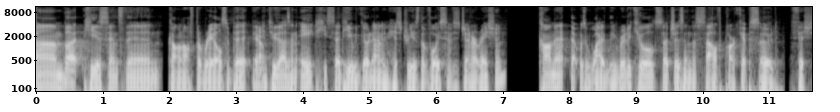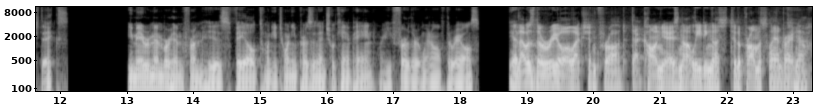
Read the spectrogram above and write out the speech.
Um, but he has since then gone off the rails a bit. Yeah. In 2008, he said he would go down in history as the voice of his generation. Comment that was widely ridiculed, such as in the South Park episode Fish Sticks. You may remember him from his failed 2020 presidential campaign, where he further went off the rails. Yeah, that was the real election fraud. That Kanye is not leading us to the promised land right now.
